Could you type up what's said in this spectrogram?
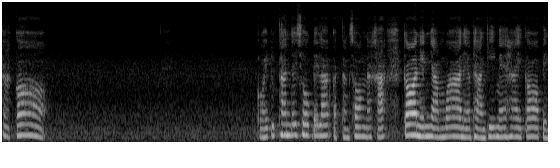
ค่ะก็ ขอให้ทุกท่านได้โชคได้ลาบกับทางช่องนะคะ ก็เน้นย้ำว่าแนวทางที่แม่ให้ก็เป็น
